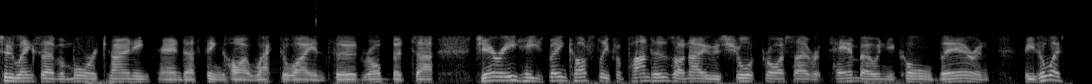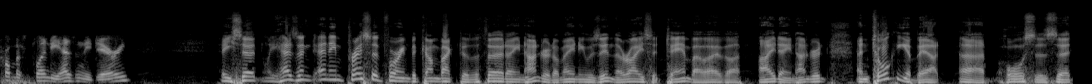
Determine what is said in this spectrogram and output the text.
two lengths over Morricone and uh, Thing High whacked away in third, Rob. But uh, Jerry, he's been costly for punters. I know he was short price over at Tambo when you called there, and he's always promised plenty, hasn't he, Jerry? He certainly hasn't, and impressive for him to come back to the 1300. I mean, he was in the race at Tambo over 1800. And talking about uh, horses that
